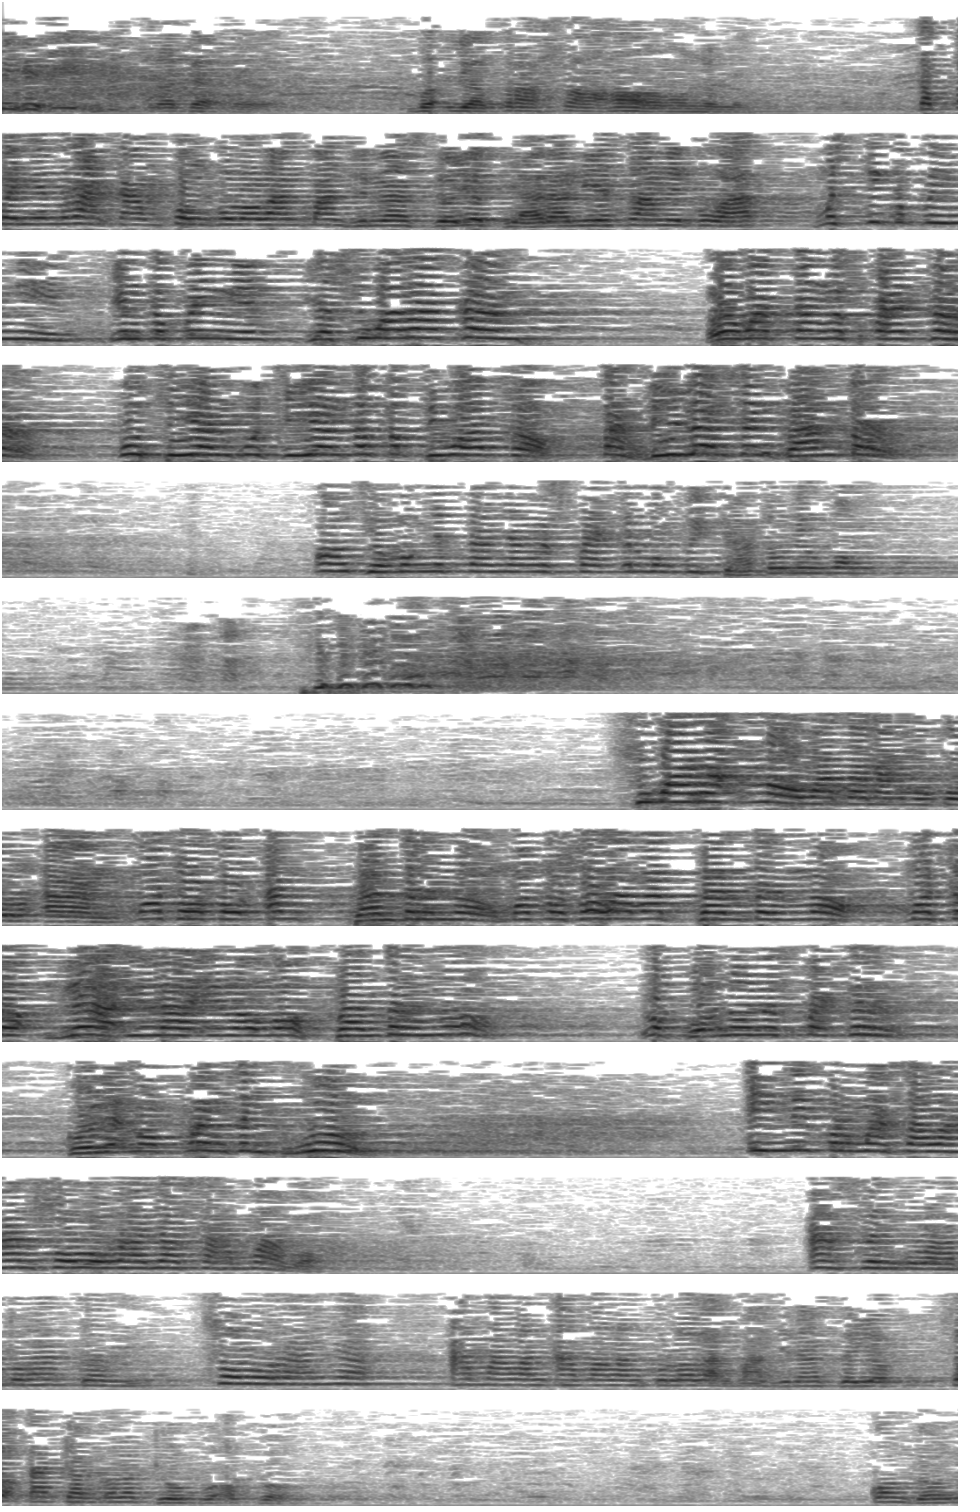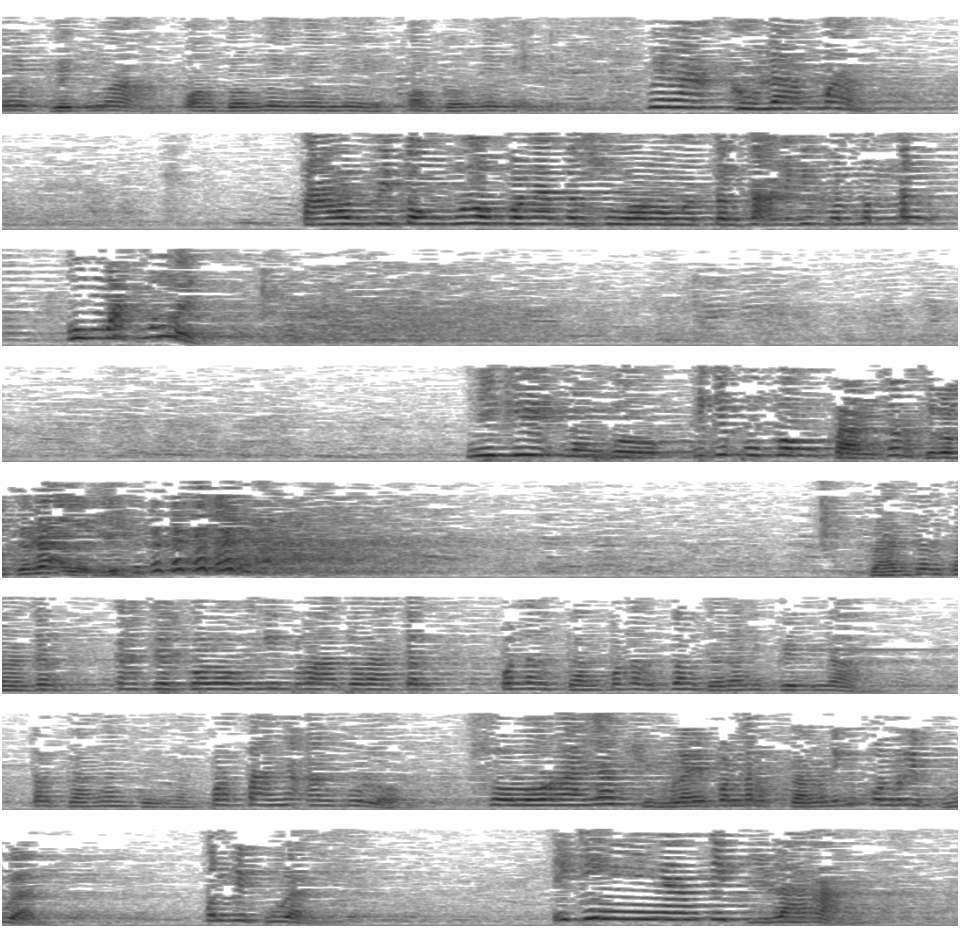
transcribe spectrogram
rada mbok ya krasa ngono lho kepengin ra kampung kula lan panjenengan sedaya diarani islame kuat mesti kepingin. Yen kepingin ya suarakan. Lewatkan speaker pujian-pujian tetap diwaca. Tahlilan sing banter. Aja mung nyetanyang speaker mung pidatone wong Suwarakno wacananmu Quran, maca Quran banterno, maca selawat banterno, maca la ilaha illallah banterno. Lebokno nang speaker, golekno pring sing dhuwur. Ini permasalahan Solo Raya sama kok. Asing kula aturaken, Solo Raya amalan-amalan kula lan panjenengan sedaya sok kadang kala diobok-obok. Kondone bid'ah, kondone ngene, kondone ngene. Kuwi lagu lama. Tahun 70 pun enten swara ngeten sakniki pun meneng kumat meleh. Niki monggo, niki pupung banser durung gerak lho banser-banser kados kala wingi kula aturaken penerbang-penerbang darani Betna. Terbangan Betna. Pertanyaan kula, Solo Raya jumlah penerbang niki pun ribuan. Pun ribuan. Iki nganti dilarang.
